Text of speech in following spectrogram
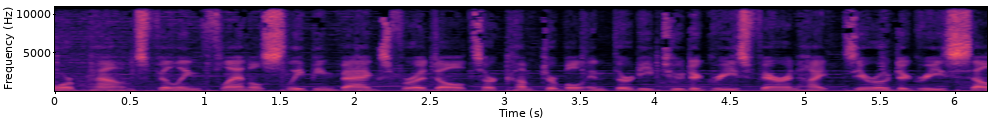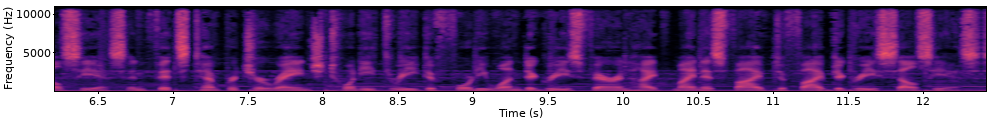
4 pounds filling flannel sleeping bags for adults are comfortable in 32 degrees Fahrenheit 0 degrees Celsius and fits temperature range 23 to 41 degrees Fahrenheit minus 5 to 5 degrees Celsius.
